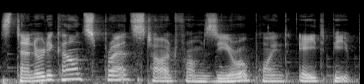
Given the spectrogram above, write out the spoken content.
Standard account spreads start from 0.8 pip.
